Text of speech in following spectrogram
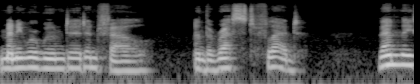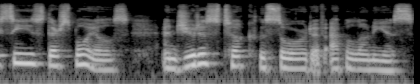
Many were wounded and fell, and the rest fled. Then they seized their spoils, and Judas took the sword of Apollonius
